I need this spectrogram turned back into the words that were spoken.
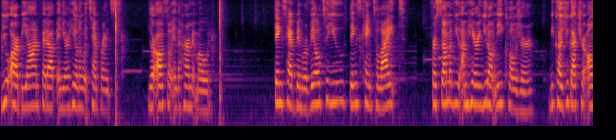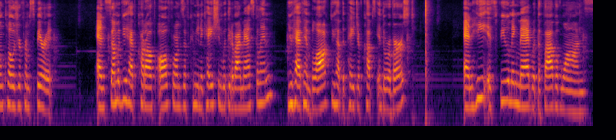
You are beyond fed up and you're healing with temperance. You're also in the hermit mode. Things have been revealed to you. Things came to light. For some of you, I'm hearing you don't need closure because you got your own closure from spirit. And some of you have cut off all forms of communication with your divine masculine. You have him blocked. You have the page of cups in the reversed. And he is fuming mad with the five of wands.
